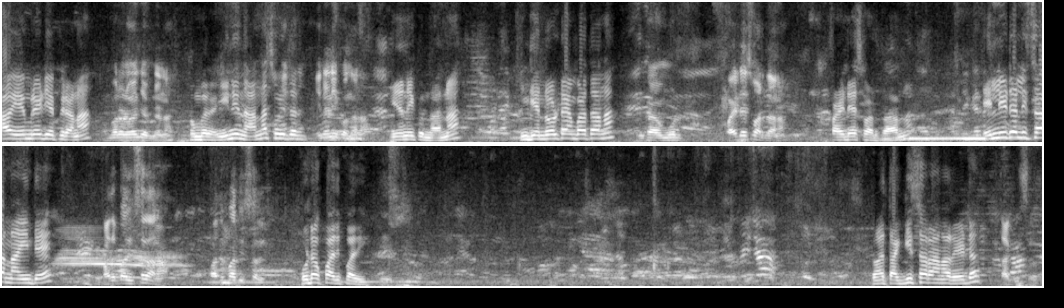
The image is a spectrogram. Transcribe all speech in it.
ఆవు ఏం రేట్ చెప్పిరన్నా తొంభై ఈయన అన్న చూద్దాం ఈయన నీకుందా అన్న? ఇంకెన్ని రోజులు టైం పడతా అన్న? ఇంకా ఫైవ్ డేస్ పడతానా ఫైవ్ డేస్ పడతా అన్న. ఎన్ని లీటర్లు ఇస్తా అన్న ఇంతే పది పది ఇస్తుందా పది పది ఇస్తుంది. పూట పది పది. తగ్గిస్తారా అన్న రేటు? తగ్గిస్తుంది.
